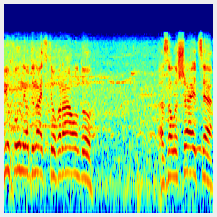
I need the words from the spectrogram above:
Півхвилини 11-го раунду залишається.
